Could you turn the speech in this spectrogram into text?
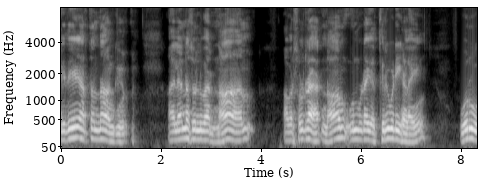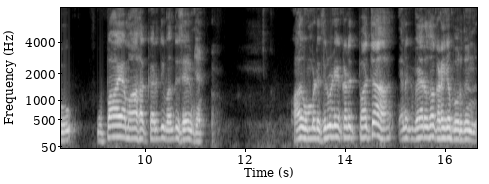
இதே அர்த்தம்தான் அங்கேயும். அதில் என்ன சொல்லுவார் நான் அவர் சொல்கிறார் நாம் உன்னுடைய திருவடிகளை ஒரு உபாயமாக கருதி வந்து சேவிச்சேன் அது உம்முடைய திருவடியை கிடை பார்த்தா எனக்கு வேறு ஏதோ கிடைக்க போகிறதுன்னு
